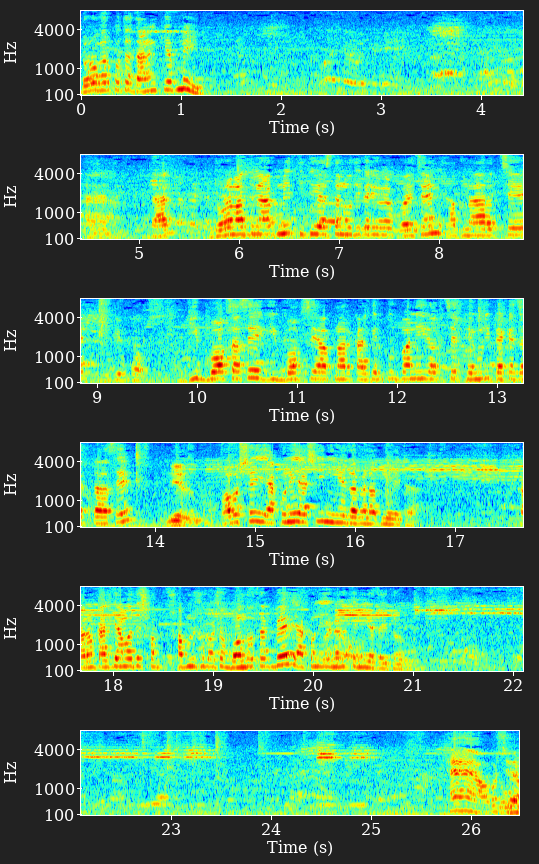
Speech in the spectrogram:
ড্র হওয়ার কথা জানেন কি আপনি? হ্যাঁ। তার ড্রয়ের মাধ্যমে আপনি তৃতীয় স্থান অধিকারী হয়ে- হয়েছেন আপনার হচ্ছে গিফট বক্স গিফট বক্স আছে। গিফট বক্সে আপনার কালকের কুরবানির হচ্ছে ফ্যামিলি প্যাকেজ একটা আছে। নিয়ে অবশ্যই এখনই আসি নিয়ে যাবেন আপনি এটা। কারণ কালকে আমাদের সব স্বপ্ন সুভা সব বন্ধ থাকবে। এখনই এই মুহূর্তে নিয়ে যাইতে হবে। হ্যাঁ হ্যাঁ অবশ্যই হ্যাঁ,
